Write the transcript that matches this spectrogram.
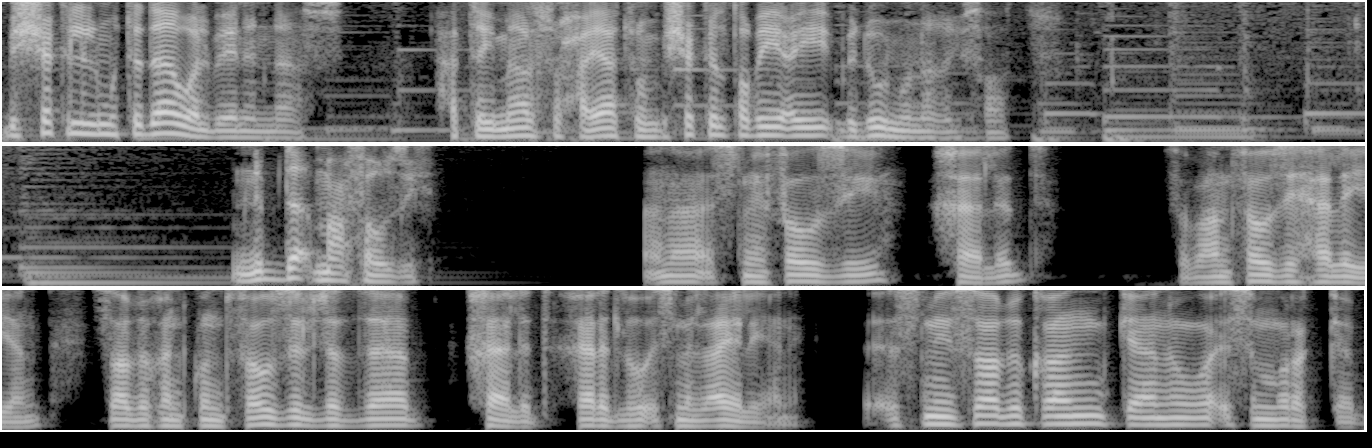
بالشكل المتداول بين الناس حتى يمارسوا حياتهم بشكل طبيعي بدون منغصات. نبدأ مع فوزي. أنا اسمي فوزي خالد. طبعا فوزي حاليا. سابقا كنت فوزي الجذاب خالد. خالد اللي هو اسم العيلة يعني. اسمي سابقا كان هو اسم مركب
